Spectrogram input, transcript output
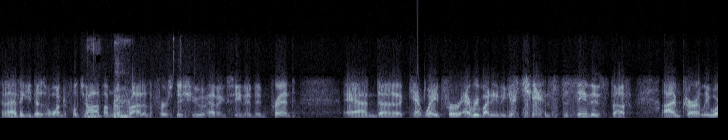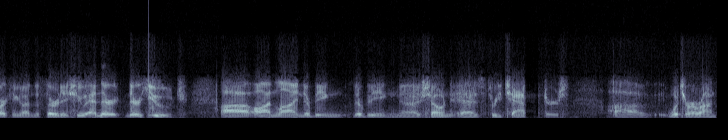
and I think he does a wonderful job. I'm real proud of the first issue, having seen it in print, and uh, can't wait for everybody to get a chance to see this stuff. I'm currently working on the third issue, and they're they're huge. Uh, online, they're being they're being uh, shown as three chapters, uh, which are around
